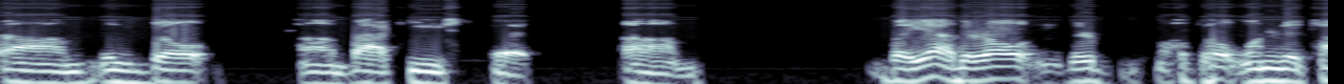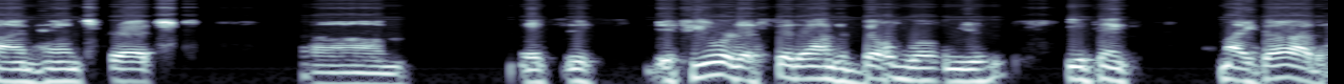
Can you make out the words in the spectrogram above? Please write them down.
um, is built uh, back east, but um, but yeah, they're all they're all built one at a time, hand stretched. Um, it's it's if you were to sit down and build one, you you think, my God,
